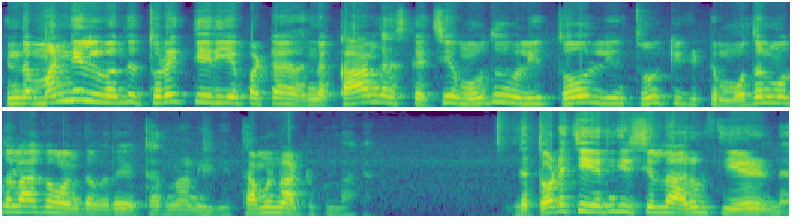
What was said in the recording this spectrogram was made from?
இந்த மண்ணில் வந்து துடைத்தெறியப்பட்ட அந்த காங்கிரஸ் கட்சியை முதுவலி தோல்லையும் தூக்கிக்கிட்டு முதன் முதலாக வந்தவர் கருணாநிதி தமிழ்நாட்டுக்குள்ளாக. இந்த தொடச்சி எரிஞ்சிருச்சு இல்லை அறுபத்தி ஏழில்.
